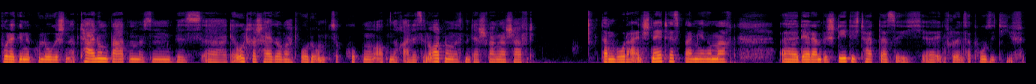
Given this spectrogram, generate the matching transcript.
vor der gynäkologischen Abteilung warten müssen, bis äh, der Ultraschall gemacht wurde, um zu gucken, ob noch alles in Ordnung ist mit der Schwangerschaft. Dann wurde ein Schnelltest bei mir gemacht, äh, der dann bestätigt hat, dass ich äh, Influenza positiv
